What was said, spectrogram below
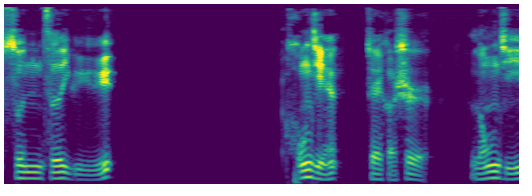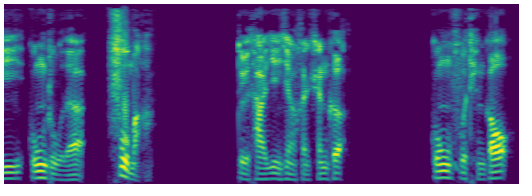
孙子羽。洪锦，这可是龙吉公主的驸马，对他印象很深刻，功夫挺高，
